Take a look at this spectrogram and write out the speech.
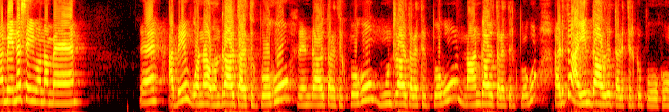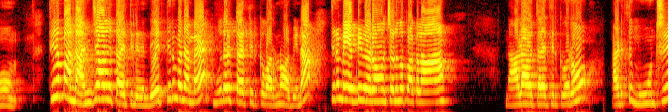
நம்ம என்ன செய்வோம் நம்ம? அப்படியே ஒன்றா ஒன்றாவது தளத்துக்கு போகும் ரெண்டாவது தளத்துக்கு போகும் மூன்றாவது தளத்துக்கு போகும் நான்காவது தளத்திற்கு போகும் அடுத்து ஐந்தாவது தளத்திற்கு போகும். திரும்ப அந்த அஞ்சாவது தளத்திலிருந்து திரும்ப நம்ம முதல் தளத்திற்கு வரணும் அப்படின்னா திரும்ப எப்படி வரும்? சொல்லுங்க பார்க்கலாம். நாலாவது தளத்திற்கு வரும் அடுத்து மூன்று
